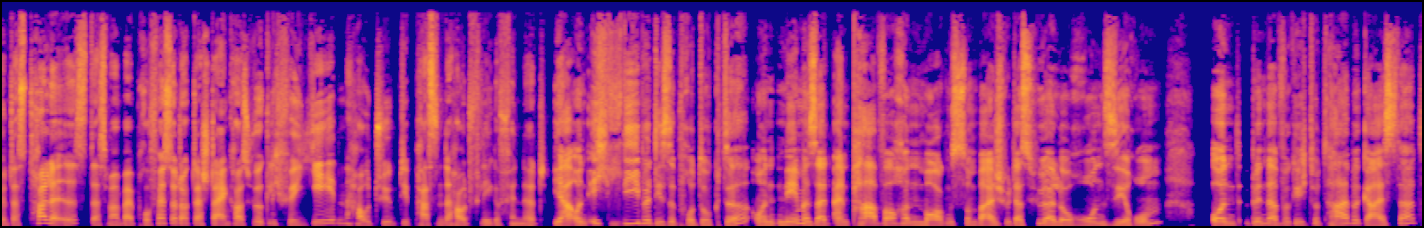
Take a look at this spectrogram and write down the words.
Und das Tolle ist, dass man bei Professor Dr. Steinkraus wirklich für jeden Hauttyp die passende Hautpflege findet. Ja, und ich liebe diese Produkte und nehme seit ein paar Wochen morgens zum Beispiel das Hyaluronserum und bin da wirklich total begeistert.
